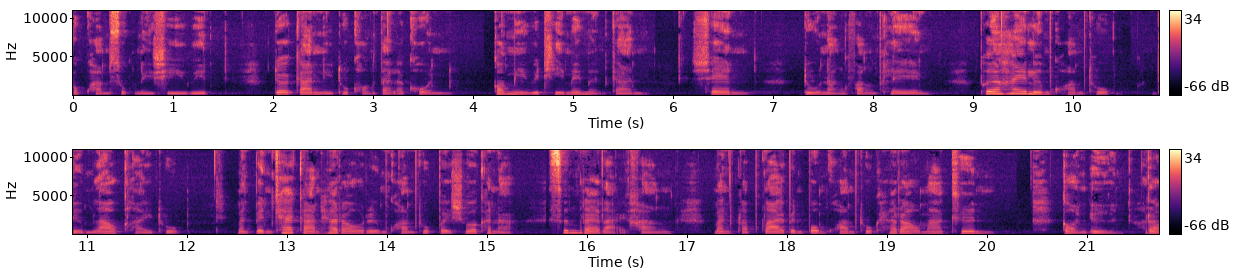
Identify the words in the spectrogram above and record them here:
กับความสุขในชีวิต โดยการหนีทุกข์ของแต่ละคน ก็มีวิธีไม่เหมือนกัน เช่น ดูหนังฟังเพลง เพื่อให้ลืมความทุกข์ ดื่มเหล้าคลายทุกข์มันเป็นแค่การให้เราลืมความทุกข์ไปชั่วขณะ ซึ่งหลาย ๆ ครั้ง มันกลับกลายเป็นปมความทุกข์ให้เรามากขึ้น ก่อนอื่นเรา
